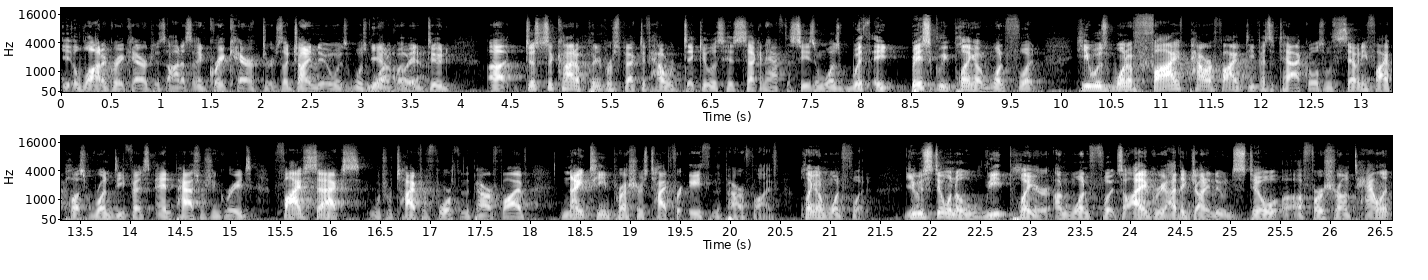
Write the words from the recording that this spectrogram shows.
a lot of great characters, honestly, and great characters. Like Johnny Newton was, was Yeah, one of them. oh, And yeah. dude, uh, just to kind of put in perspective how ridiculous his second half of the season was, with a basically playing on one foot. He was one of five Power Five defensive tackles with 75 plus run defense and pass rushing grades, five sacks, which were tied for fourth in the Power Five, 19 pressures tied for eighth in the Power Five, playing on one foot. He was still an elite player on one foot. So I agree. I think Johnny Newton's still a a first round talent.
